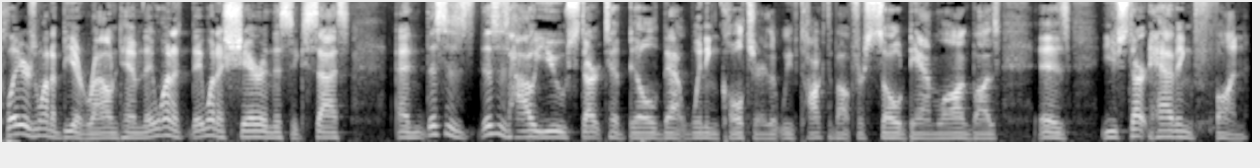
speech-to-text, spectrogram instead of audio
Players want to be around him. They want to they want to share in this success. And this is this is how you start to build that winning culture that we've talked about for so damn long, Buzz, is you start having fun.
